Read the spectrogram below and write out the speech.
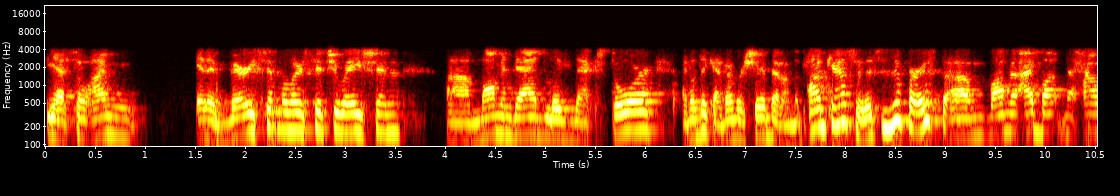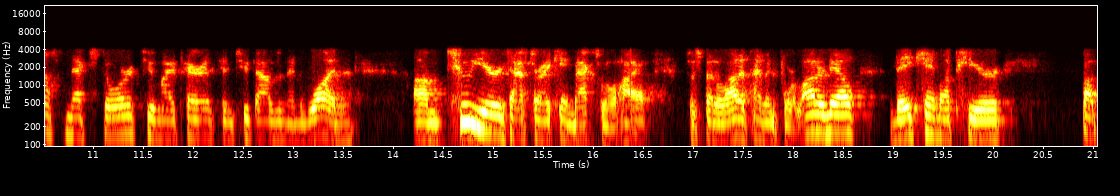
Yeah, so I'm in a very similar situation. Uh, mom and dad live next door. I don't think I've ever shared that on the podcast, so this is the first. Um, mom, I bought the house next door to my parents in 2001, um, two years after I came back to Ohio. So spent a lot of time in Fort Lauderdale. They came up here about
